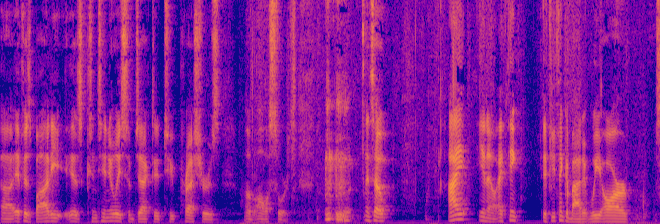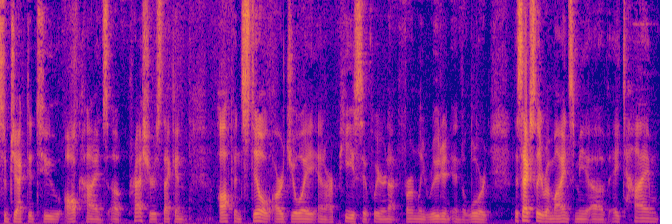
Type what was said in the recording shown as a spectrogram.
uh, if his body is continually subjected to pressures of all sorts? and so, I, you know, I think if you think about it, we are subjected to all kinds of pressures that can often still our joy and our peace if we are not firmly rooted in the Lord. This actually reminds me of a time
